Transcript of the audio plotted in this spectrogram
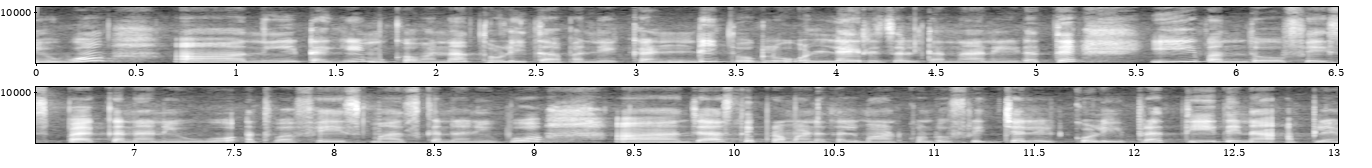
ನೀವು ನೀಟಾಗಿ ಮುಖವನ್ನು ತೊಳಿತಾ ಬನ್ನಿ. ಖಂಡಿತವಾಗ್ಲೂ ಒಳ್ಳೆ ರಿಸಲ್ಟನ್ನು ನೀಡುತ್ತೆ. ಈ ಒಂದು ಫೇಸ್ ಪ್ಯಾಕನ್ನು ನೀವು ಅಥವಾ ಫೇಸ್ ಮಾಸ್ಕನ್ನು ನೀವು ಜಾಸ್ತಿ ಪ್ರಮಾಣದಲ್ಲಿ ಮಾಡಿಕೊಂಡು ಫ್ರಿಜ್ಜಲ್ಲಿ ಇಟ್ಕೊಳ್ಳಿ. ಪ್ರತಿದಿನ ಅಪ್ಲೈ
